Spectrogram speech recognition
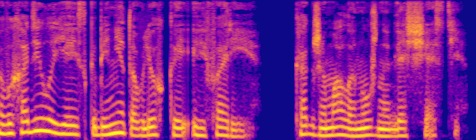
Выходила я из кабинета в легкой эйфории. Как же мало нужно для счастья.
